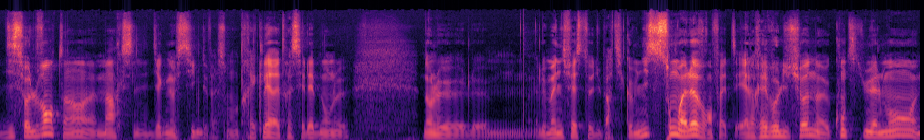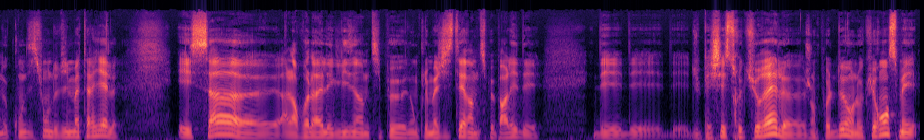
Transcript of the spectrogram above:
dissolvantes, hein, Marx les diagnostique de façon très claire et très célèbre dans le dans le, le, manifeste du Parti communiste sont à l'œuvre en fait. Et elles révolutionnent continuellement nos conditions de vie matérielle. Et ça, euh, alors voilà, l'Église a un petit peu, donc le magistère a un petit peu parlé des, des, des, du péché structurel, Jean-Paul II en l'occurrence, mais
